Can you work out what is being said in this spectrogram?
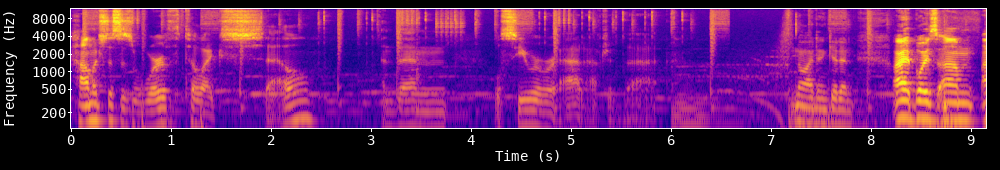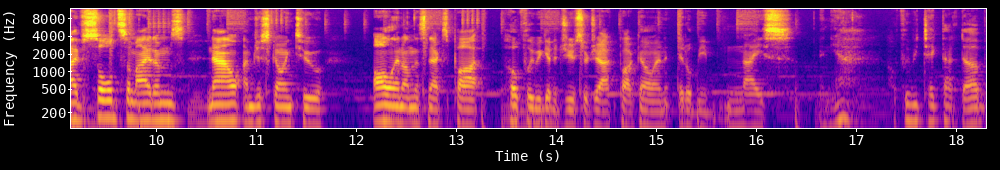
how much this is worth to like sell. And then we'll see where we're at after that. No, I didn't get in. All right, boys. Um, I've sold some items. Now I'm just going to all in on this next pot. Hopefully we get a juicer jackpot going. It'll be nice. And yeah, hopefully we take that dub,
